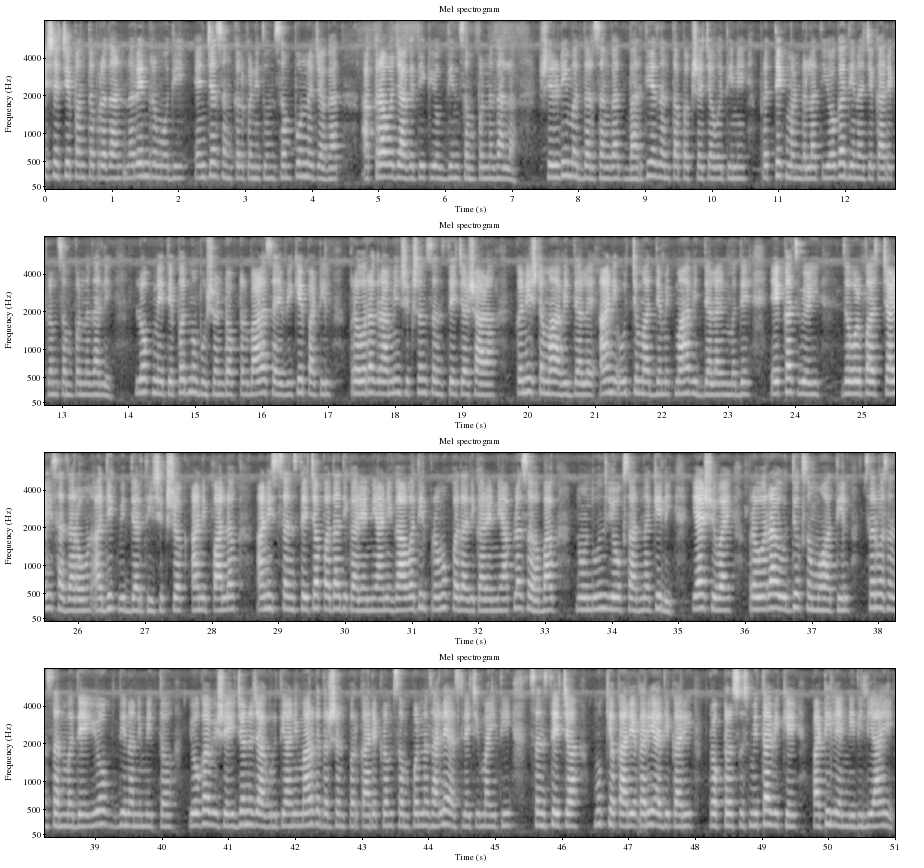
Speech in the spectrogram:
देशाचे पंतप्रधान नरेंद्र मोदी यांच्या संकल्पनेतून संपूर्ण जगात अकरावा जागतिक योग दिन संपन्न झाला. शिर्डी मतदारसंघात भारतीय जनता पक्षाच्या वतीने प्रत्येक मंडलात योगा दिनाचे कार्यक्रम संपन्न झाले. लोकनेते पद्मभूषण डॉक्टर बाळासाहेब विखे पाटील प्रवरा ग्रामीण शिक्षण संस्थेच्या शाळा कनिष्ठ महाविद्यालय आणि उच्च माध्यमिक महाविद्यालयांमध्ये एकाच वेळी जवळपास चाळीस हजाराहून अधिक विद्यार्थी शिक्षक आणि पालक आणि संस्थेच्या पदाधिकाऱ्यांनी आणि गावातील प्रमुख पदाधिकाऱ्यांनी आपला सहभाग नोंदवून योग साधना केली. याशिवाय प्रवरा उद्योग समूहातील सर्व संस्थांमध्ये योग दिनानिमित्त योगाविषयी जनजागृती आणि मार्गदर्शनपर कार्यक्रम संपन्न झाले असल्याची माहिती संस्थेच्या मुख्य कार्यकारी अधिकारी डॉक्टर सुस्मिता विखे पाटील यांनी दिली आहे.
